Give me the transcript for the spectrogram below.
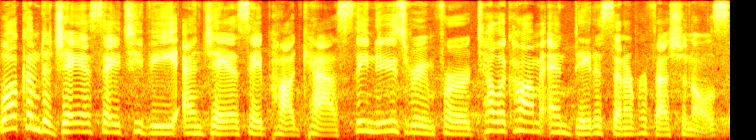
Welcome to JSA TV and JSA Podcast, the newsroom for telecom and data center professionals.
